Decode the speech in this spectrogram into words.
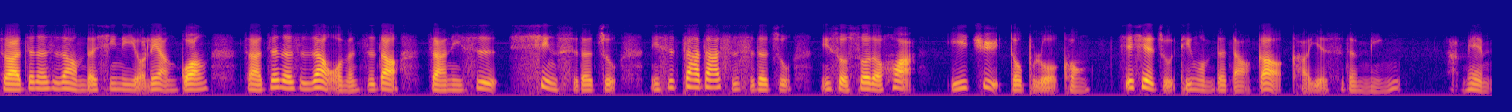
主要真的是让我们的心里有亮光，主要真的是让我们知道，主要你是信实的主，你是扎扎实实的主，你所说的话一句都不落空。谢谢主，听我们的祷告，靠耶稣的名，阿门。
